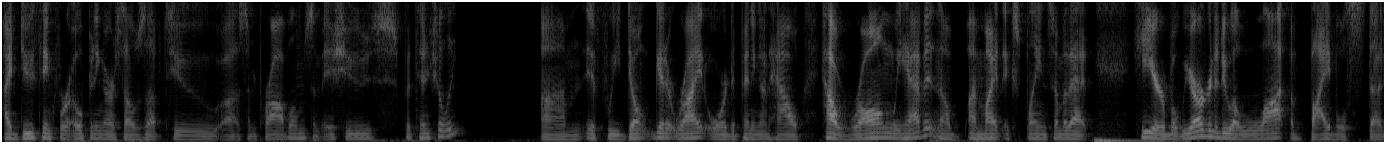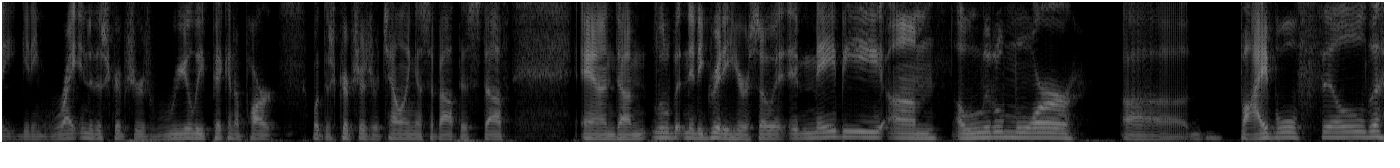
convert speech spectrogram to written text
I do think we're opening ourselves up to uh, some problems, some issues potentially. Um, if we don't get it right, or depending on how how wrong we have it, and I'll, I might explain some of that here. But we are going to do a lot of Bible study, getting right into the scriptures, really picking apart what the scriptures are telling us about this stuff, and um, a little bit nitty gritty here. So it, it may be um, a little more uh, Bible filled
